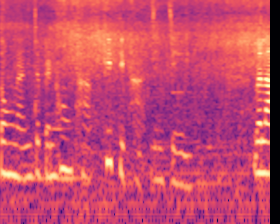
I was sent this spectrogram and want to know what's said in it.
ตรงนั้นจะเป็นห้องพักที่ติดหาดจริง ๆ เวลา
